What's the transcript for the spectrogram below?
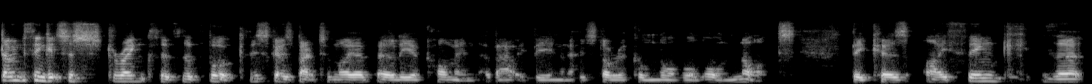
don't think it's a strength of the book. This goes back to my earlier comment about it being a historical novel or not, because I think that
